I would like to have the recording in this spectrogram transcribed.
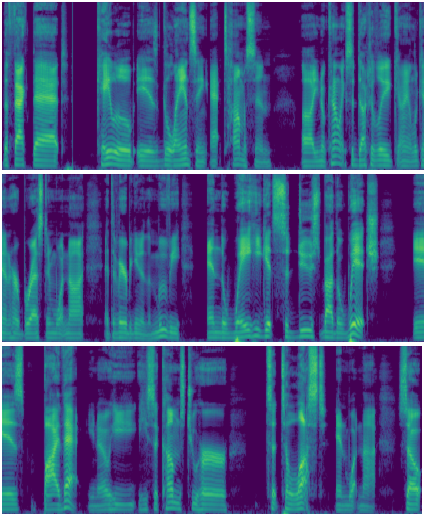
the fact that Caleb is glancing at Thomasin, uh, you know, kind of like seductively, kind of looking at her breast and whatnot at the very beginning of the movie and the way he gets seduced by the witch is by that you know? He he succumbs to her to, to lust and whatnot. So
